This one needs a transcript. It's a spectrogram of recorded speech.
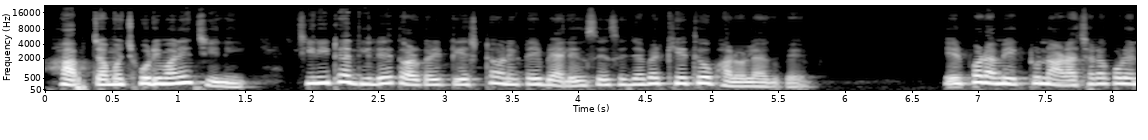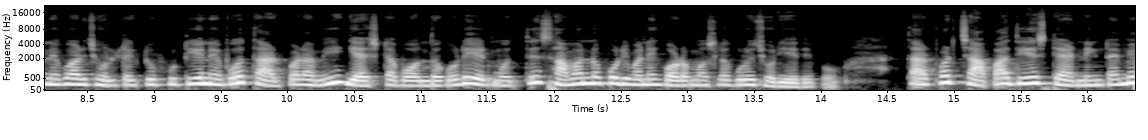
হাফ চামচ পরিমাণে চিনি। চিনিটা দিলে তরকারির টেস্টটা অনেকটাই ব্যালেন্স এসে যাবে আর খেতেও ভালো লাগবে। এরপর আমি একটু নাড়াচাড়া করে নেব আর ঝোলটা একটু ফুটিয়ে নেব। তারপর আমি গ্যাসটা বন্ধ করে এর মধ্যে সামান্য পরিমাণে গরম মশলাগুলো ছড়িয়ে দেব। তারপর চাপা দিয়ে স্ট্যান্ডিং টাইমে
